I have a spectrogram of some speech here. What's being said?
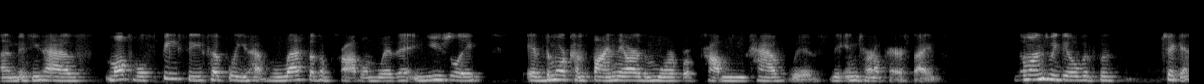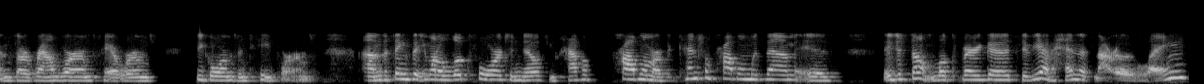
Um, if you have multiple species, hopefully you have less of a problem with it. And usually, if the more confined they are, the more of a problem you have with the internal parasites. The ones we deal with with chickens are roundworms, hairworms, worms, and tapeworms. Um, the things that you want to look for to know if you have a problem or a potential problem with them is they just don't look very good. So if you have a hen that's not really laying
